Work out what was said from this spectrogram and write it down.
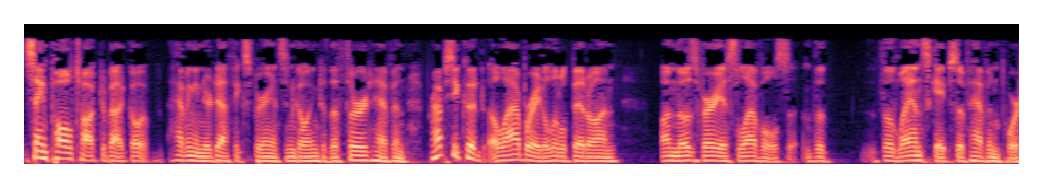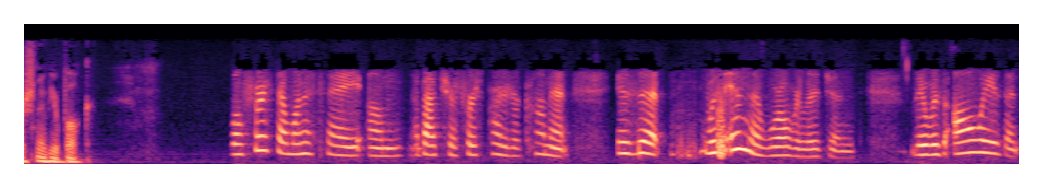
St. Paul talked about go, having a near death experience and going to the third heaven. Perhaps you could elaborate a little bit on on those various levels, the the landscapes of heaven portion of your book. Well, first I want to say um, about your first part of your comment is that within the world religions, there was always an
